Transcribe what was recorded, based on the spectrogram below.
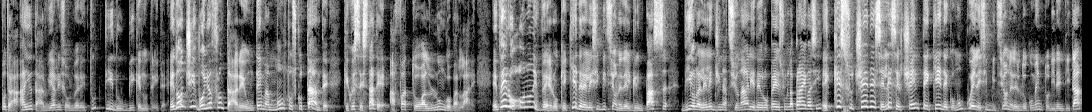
potrà aiutarvi a risolvere tutti i dubbi che nutrite. Ed oggi voglio affrontare un tema molto scottante che quest'estate ha fatto a lungo parlare è vero o non è vero che chiedere l'esibizione del Green Pass viola le leggi nazionali ed europee sulla privacy? E che succede se l'esercente chiede comunque l'esibizione del documento d'identità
